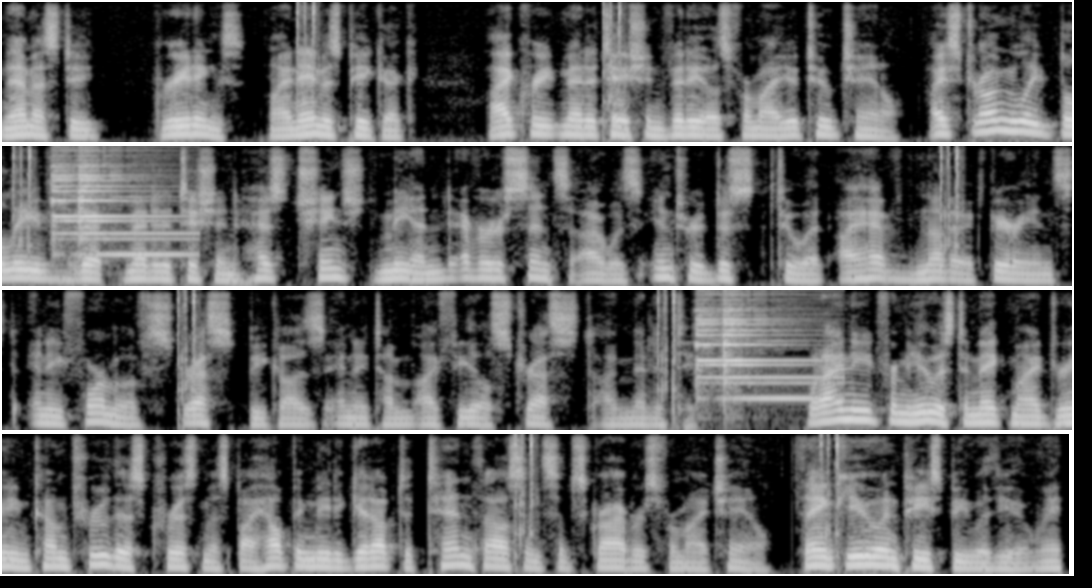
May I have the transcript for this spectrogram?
Namaste. Greetings. My name is Peacock. I create meditation videos for my YouTube channel. I strongly believe that meditation has changed me and ever since I was introduced to it, I have not experienced any form of stress because anytime I feel stressed, I meditate. What I need from you is to make my dream come true this Christmas by helping me to get up to 10,000 subscribers for my channel. Thank you and peace be with you.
